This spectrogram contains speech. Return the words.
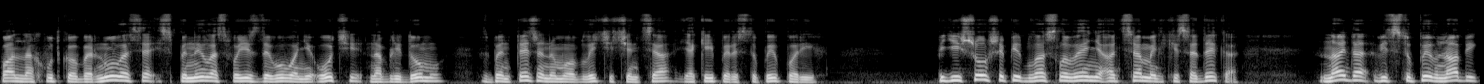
Панна хутко обернулася і спинила свої здивовані очі на блідому, збентеженому обличчі ченця, який переступив поріг. Підійшовши під благословення отця Мельхіседека, найда відступив набік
